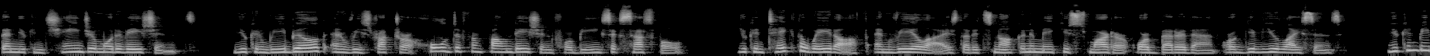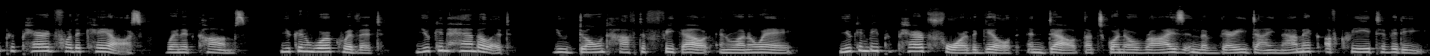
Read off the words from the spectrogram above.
then you can change your motivations. You can rebuild and restructure a whole different foundation for being successful. You can take the weight off and realize that it's not going to make you smarter or better than or give you license. You can be prepared for the chaos when it comes. You can work with it. You can handle it. You don't have to freak out and run away you can be prepared for the guilt and doubt that's going to arise in the very dynamic of creativity.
